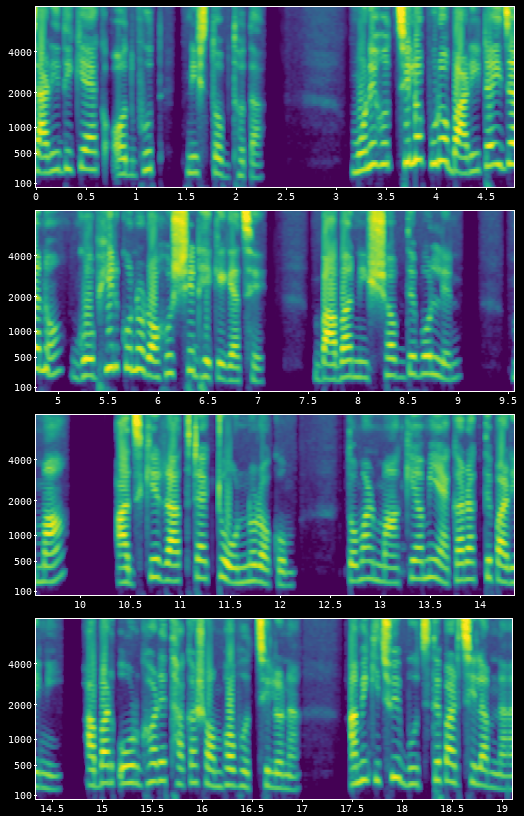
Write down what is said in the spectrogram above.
চারিদিকে এক অদ্ভুত নিস্তব্ধতা। মনে হচ্ছিল পুরো বাড়িটাই যেন গভীর কোনো রহস্যে ঢেকে গেছে। বাবা নিঃশব্দে বললেন, মা, আজকের রাতটা একটু অন্যরকম। তোমার মাকে আমি একা রাখতে পারিনি। আবার ওর ঘরে থাকা সম্ভব হচ্ছিল না। আমি কিছুই বুঝতে পারছিলাম না।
